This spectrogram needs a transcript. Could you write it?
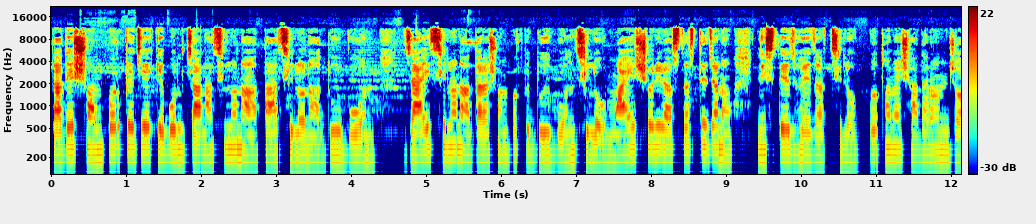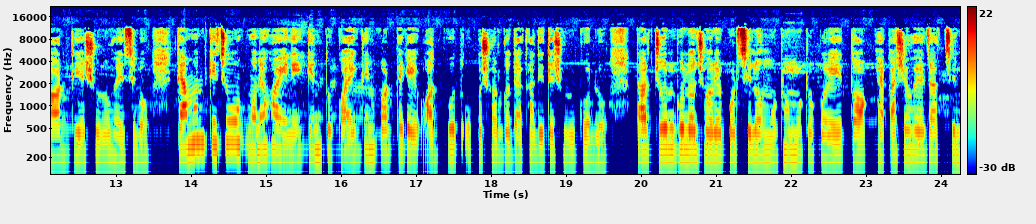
তাদের সম্পর্কে যে কেবল জানা ছিল না, তা ছিল না। দু বোন। যাই ছিল না, তারা সম্পর্কে দুই বোন ছিল। মায়ের শরীর আস্তে আস্তে যেন নিস্তেজ হয়ে যাচ্ছিল। প্রথমে সাধারণ জ্বর দিয়ে শুরু হয়েছিল। তেমন কিছু মনে হয়নি, কিন্তু কয়েকদিন পর থেকে অদ্ভুত উপসর্গ দেখা দিতে শুরু করল। তার চুলগুলো ঝরে পড়ছিল, মুঠো মুঠো করে ত্বক ফ্যাকাশে হয়ে যাচ্ছিল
